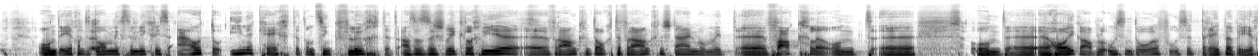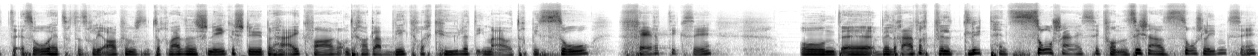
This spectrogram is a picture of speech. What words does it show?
und ich und der Dominik sind wirklich ins Auto reingekechtet und sind geflüchtet. Also es ist wirklich wie äh, Franken, Dr. Frankenstein, der mit äh, Fackeln und, äh, und äh, Heugabeln aus dem Dorf rausgetrieben wird. So hat sich das ein bisschen angefühlt. Wir sind durch ein Schneegestöber heimgefahren und ich habe glaube wirklich gekühlt im Auto. Ich bin so fertig gewesen. Und äh, weil ich einfach, weil die Leute haben es so scheiße gefunden. Es war auch so schlimm gewesen.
